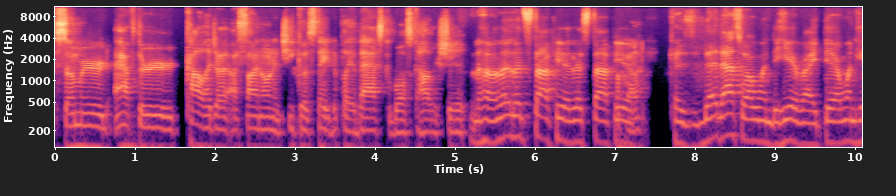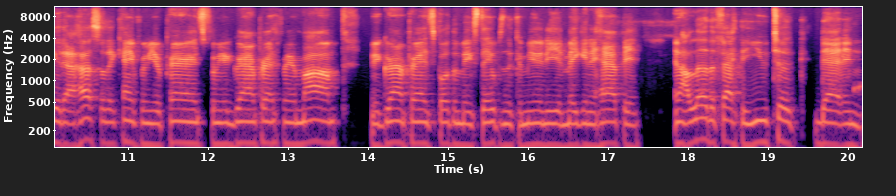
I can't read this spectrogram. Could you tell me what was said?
summer after college, I, I, signed on at Chico State to play a basketball scholarship. No, let, us stop here. Let's stop here. Because uh-huh. that, that's what I wanted to hear right there. I want to hear that hustle that came from your parents, from your grandparents, from your mom, from your grandparents, both of them make staples in the community and making it happen. And I love the fact that you took that and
